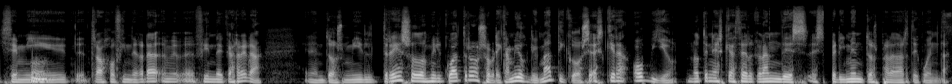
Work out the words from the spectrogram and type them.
Hice mi mm. trabajo fin de, eh, fin de carrera en el 2003 o 2004 sobre cambio climático. O sea, es que era obvio, no tenías que hacer grandes experimentos para darte cuenta.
